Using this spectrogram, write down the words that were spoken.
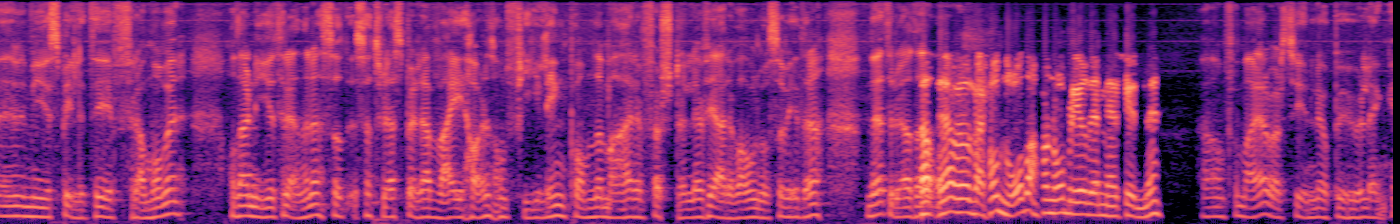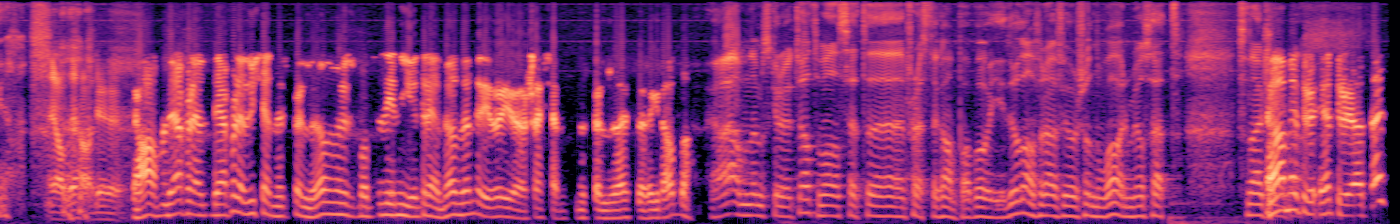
eh, mye spilletid framover. Og det er nye trenere, så, så tror jeg spillere vei har en sånn feeling på om de er første- eller fjerdevalg osv. Det tror jeg at Ja, ja, I hvert fall nå, da, for nå blir jo det mer synlig. Ja, For meg har det vært synlig oppi huet lenge. Ja, det har du. Ja, men det er fordi, det er fordi du kjenner spillere. Husk på at De nye trenerne den driver og gjør seg kjent med spillere i større grad. da. Ja, ja, men de skrøt jo at de hadde sett de fleste kamper på video da, fra i fjor, så noe har de jo sett. Så det er Ja, men jeg tror, jeg tror at det er,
